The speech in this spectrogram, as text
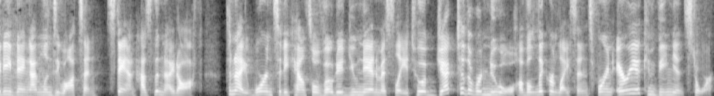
Good evening. I'm Lindsay Watson. Stan has the night off. Tonight, Warren City Council voted unanimously to object to the renewal of a liquor license for an area convenience store.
